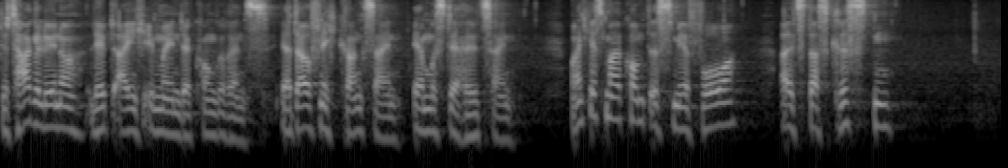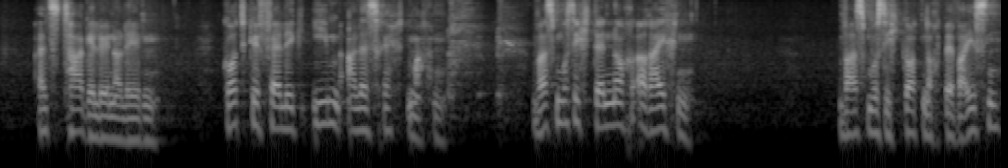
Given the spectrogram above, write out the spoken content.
Der Tagelöhner lebt eigentlich immer in der Konkurrenz. Er darf nicht krank sein, er muss der Held sein. Manches Mal kommt es mir vor, als dass Christen als Tagelöhner leben. Gott gefällig ihm alles recht machen. Was muss ich denn noch erreichen? Was muss ich Gott noch beweisen?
